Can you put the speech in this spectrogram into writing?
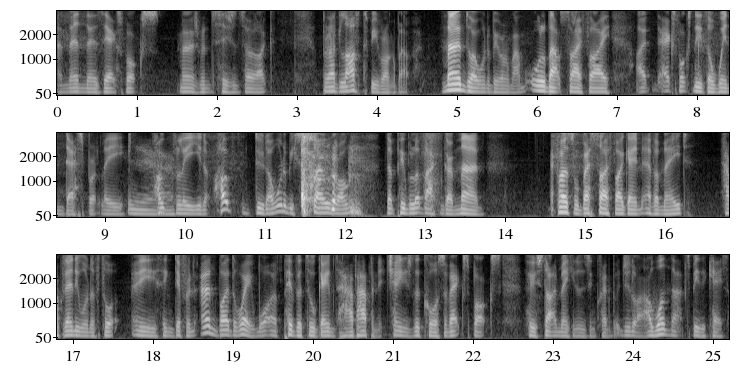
and then there's the Xbox management decision. So like, but I'd love to be wrong about that. Man, do I want to be wrong about? I'm all about sci-fi. I, Xbox needs a win desperately. Yeah. Hopefully, you know, hope, dude. I want to be so wrong that people look back and go, "Man, first of all, best sci-fi game ever made." How could anyone have thought anything different? And by the way, what a pivotal game to have happen! It changed the course of Xbox, who started making those incredible. Just like, I want that to be the case.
